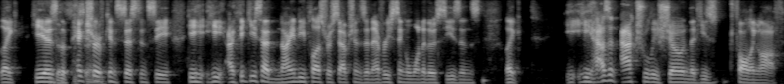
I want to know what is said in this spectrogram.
Like he is That's the picture of consistency. He he I think he's had 90 plus receptions in every single one of those seasons. Like he, hasn't actually shown that he's falling off.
